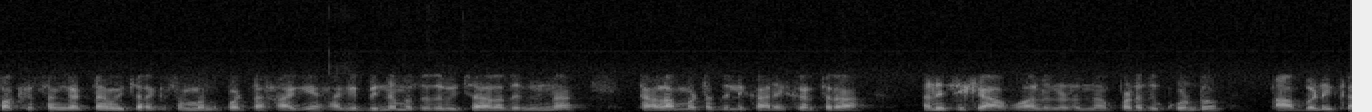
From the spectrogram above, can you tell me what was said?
ಪಕ್ಷ ಸಂಘಟನಾ ವಿಚಾರಕ್ಕೆ ಸಂಬಂಧಪಟ್ಟ ಹಾಗೆ ಹಾಗೆ ಭಿನ್ನಮತದ ವಿಚಾರದಲ್ಲಿನ ತಳಮಟ್ಟದಲ್ಲಿ ಕಾರ್ಯಕರ್ತರ ಅನಿಸಿಕೆ ಅಹವಾಲುಗಳನ್ನ ಪಡೆದುಕೊಂಡು ಆ ಬಳಿಕ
